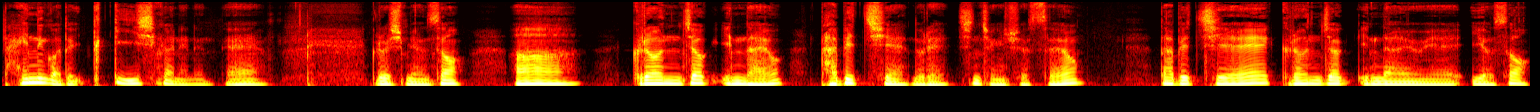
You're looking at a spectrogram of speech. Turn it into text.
다 있는 것 같아요. 특히 이 시간에는. 예. 그러시면서, 아, 그런 적 있나요? 다비치의 노래 신청해 주셨어요. 다비치의 그런 적 있나요에 이어서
